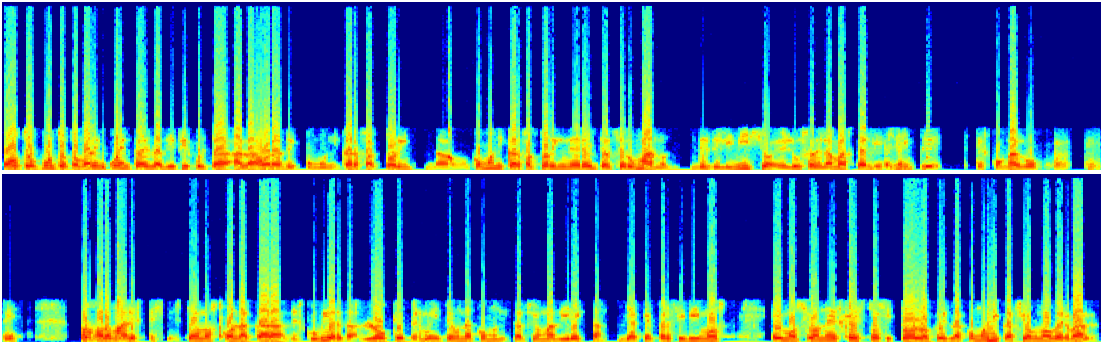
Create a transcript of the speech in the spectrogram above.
Otro punto a tomar en cuenta es la dificultad a la hora de comunicar factor, comunicar factor inherente al ser humano. Desde el inicio, el uso de la mascarilla ya implica es con algo presente. Lo normal es que estemos con la cara descubierta, lo que permite una comunicación más directa, ya que percibimos emociones, gestos y todo lo que es la comunicación no verbal.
